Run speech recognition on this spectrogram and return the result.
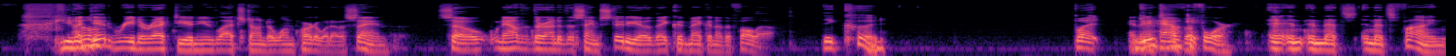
you know? I did redirect you, and you latched onto one part of what I was saying. So now that they're under the same studio, they could make another Fallout, They could. But and they have talking- before. and and that's and that's fine.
